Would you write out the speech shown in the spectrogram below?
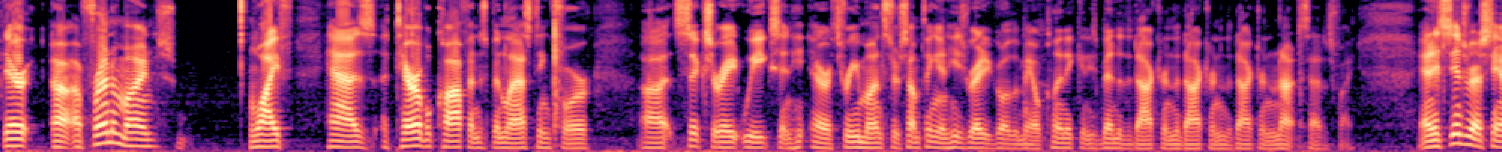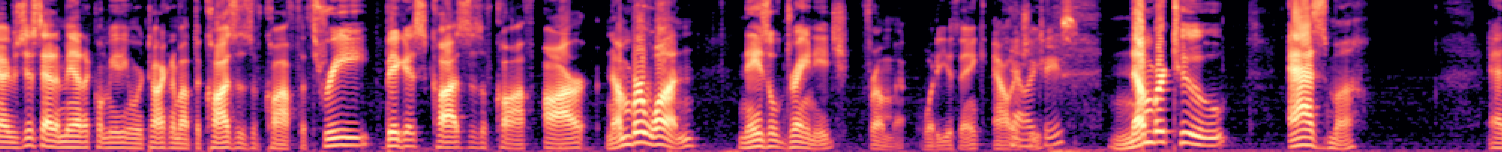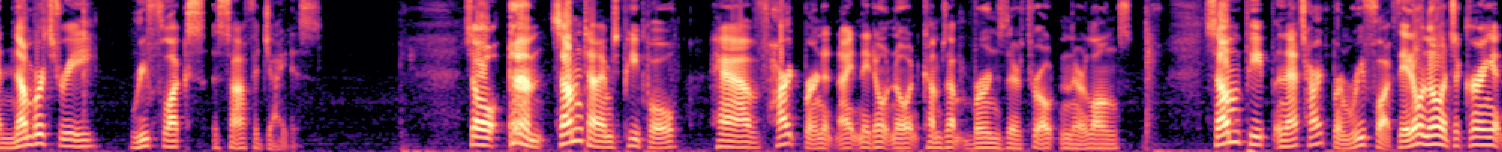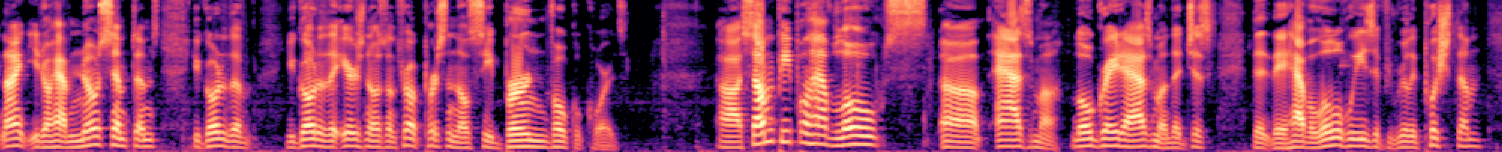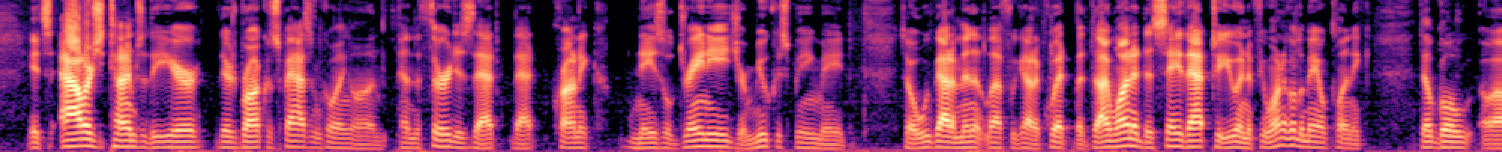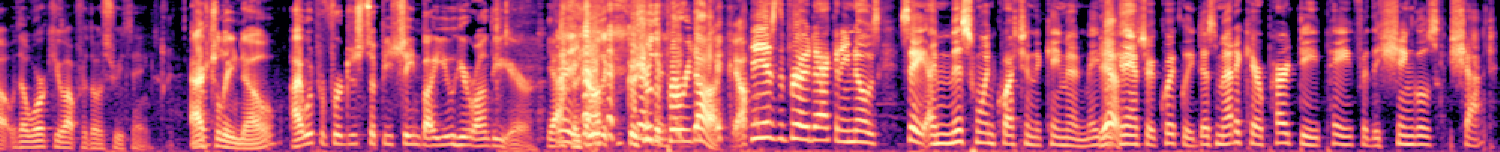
There, uh, a friend of mine's wife has a terrible cough, and it's been lasting for uh, six or eight weeks, and he, or three months or something, and he's ready to go to the Mayo Clinic, and he's been to the doctor and the doctor and the doctor, and not satisfied. And it's interesting. I was just at a medical meeting. We were talking about the causes of cough. The three biggest causes of cough are number one, nasal drainage from uh, what do you think? Allergy. allergies. Number two, asthma. And number three, reflux esophagitis. So sometimes people have heartburn at night and they don't know it, comes up burns their throat and their lungs. Some people, and that's heartburn, reflux. They don't know it's occurring at night. You don't have no symptoms. You go to the you go to the ears, nose, and throat person. They'll see burned vocal cords. Uh, some people have low uh, asthma, low grade asthma that just that they have a little wheeze if you really push them. It's allergy times of the year. There's bronchospasm going on, and the third is that that chronic nasal drainage or mucus being made. So we've got a minute left. We got to quit, but I wanted to say that to you. And if you want to go to the Mayo Clinic, they'll go. Uh, they'll work you up for those three things. Actually, no. I would prefer just to be seen by you here on the air. Yeah. There you Because you're you're the prairie doc. He is the prairie doc and he knows. Say, I missed one question that came in. Maybe Yes. you can answer it quickly. Does Medicare Part D pay for the shingles shot?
